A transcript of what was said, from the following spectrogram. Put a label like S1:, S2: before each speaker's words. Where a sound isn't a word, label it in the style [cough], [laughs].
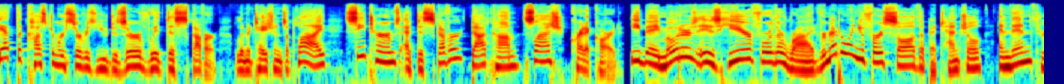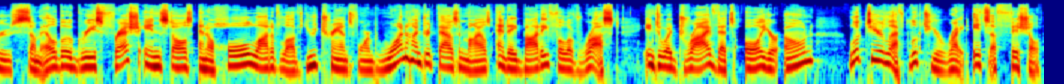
S1: Get the customer service you deserve with Discover. Limitations apply. See terms at discover.com slash credit card. eBay Motors is here for the ride. Remember when you first saw the potential? And then through some elbow grease, fresh installs, and a whole lot of love, you transformed 100,000 miles and a body full of rust into a drive that's all your own? Look to your left, look to your right. It's official.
